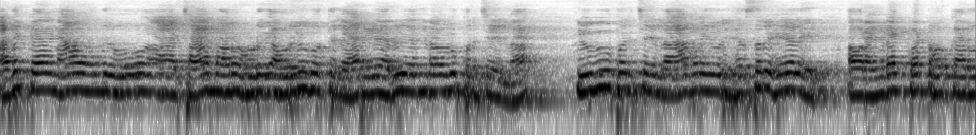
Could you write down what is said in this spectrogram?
ಅದಕ್ಕೆ ನಾವೊಂದು ಆ ಚಾ ಮಾರೋ ಹುಡುಗ, ಅವ್ರಿಗೂ ಗೊತ್ತಿಲ್ಲ. ಯಾರಿಗೆ ಅರಿವಿ ಅಂಗಡಿಯಾಗೂ ಪರಿಚಯ ಇಲ್ಲ. ಇವ್ರಿಗೂ ಪರಿಚಯ ಇಲ್ಲ, ಆದರೆ ಇವ್ರ ಹೆಸರು ಹೇಳಿ ಅವ್ರ ಅಂಗಡಿಯಾಗ ಕೊಟ್ಟು ಹೋಗ್ತಾರು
